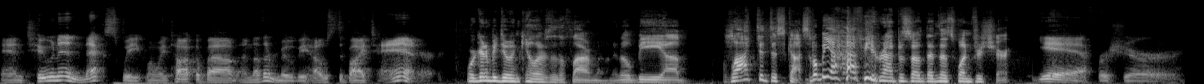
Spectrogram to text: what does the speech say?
and tune in next week when we talk about another movie hosted by Tanner. We're going to be doing Killers of the Flower Moon. It'll be a lot to discuss. It'll be a happier episode than this one for sure. Yeah, for sure.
